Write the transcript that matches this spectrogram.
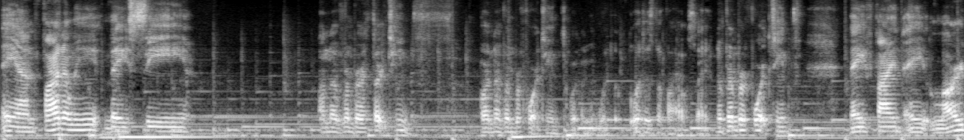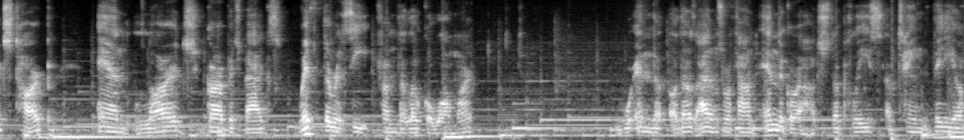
And finally, they see on November 13th or November 14th, what, what, what does the file say? November 14th, they find a large tarp and large garbage bags with the receipt from the local Walmart. Were In the, uh, those items were found in the garage. The police obtained video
